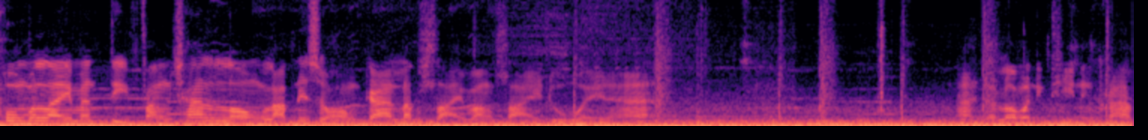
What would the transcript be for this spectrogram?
พวงมาลัยมันติฟังก์ชันรองรับในส่วนของการรับสายวางสายด้วยนะฮะเดี๋ยวลองกันอีกทีหนึ่งครับ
